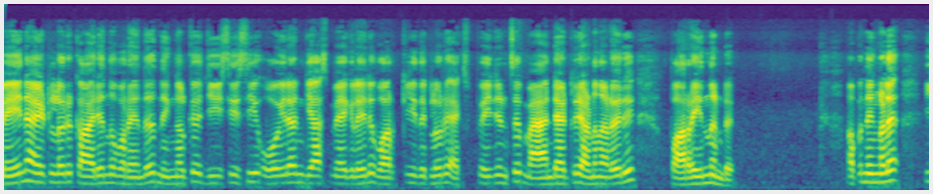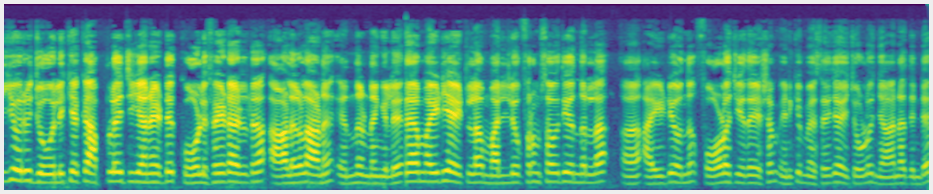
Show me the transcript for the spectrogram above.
മെയിൻ ആയിട്ടുള്ള ഒരു കാര്യം എന്ന് പറയുന്നത് നിങ്ങൾക്ക് G C C oil and gas മേഖലയിൽ വർക്ക് ചെയ്തിട്ടുള്ള ഒരു എക്സ്പീരിയൻസ് മാൻഡാറ്ററി ആണ് അവർ പറയുന്നുണ്ട്. അപ്പോൾ നിങ്ങൾ ഈ ഒരു ജോലിക്കൊക്കെ അപ്ലൈ ചെയ്യാനായിട്ട് ക്വാളിഫൈഡ് ആയിട്ടുള്ള ആളുകളാണ് എന്നുണ്ടെങ്കിൽ ഐ ഡി ആയിട്ടുള്ള മല്ലു ഫ്രം സൗദി എന്നുള്ള ഐ ഡി ഒന്ന് ഫോളോ ചെയ്ത ശേഷം എനിക്ക് മെസ്സേജ് അയച്ചോളൂ. ഞാൻ അതിന്റെ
